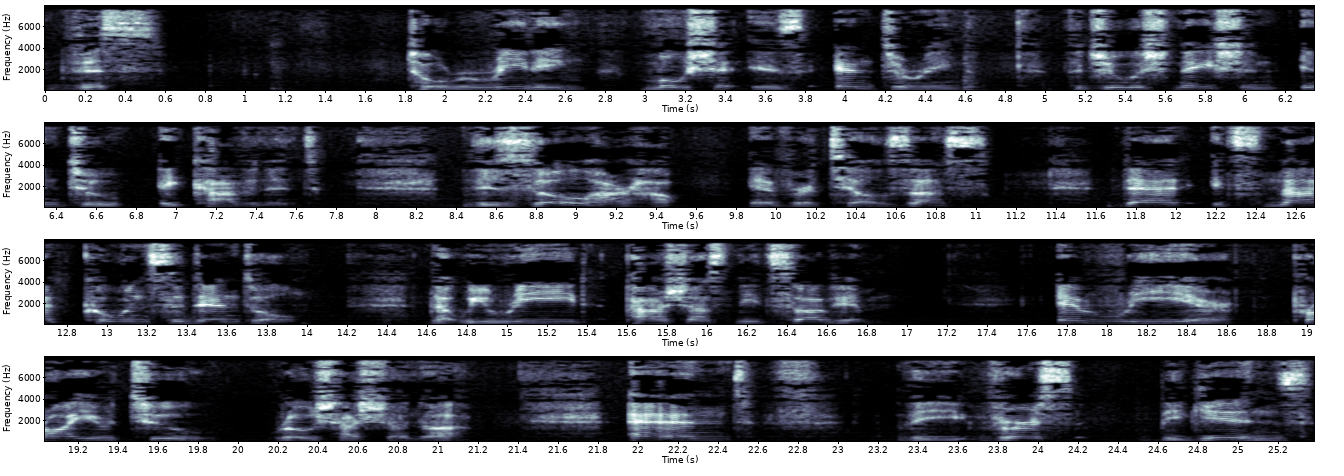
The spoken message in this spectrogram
this Torah reading, Moshe is entering the Jewish nation into a covenant. The Zohar, however, tells us that it's not coincidental that we read Parshas Nitzavim every year prior to Rosh Hashanah, and the verse begins,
